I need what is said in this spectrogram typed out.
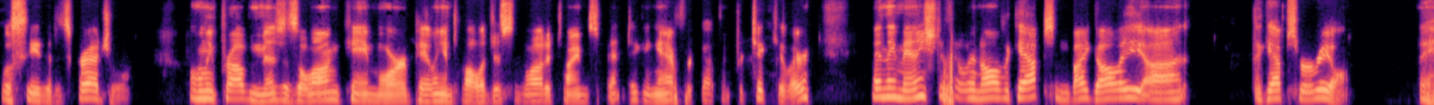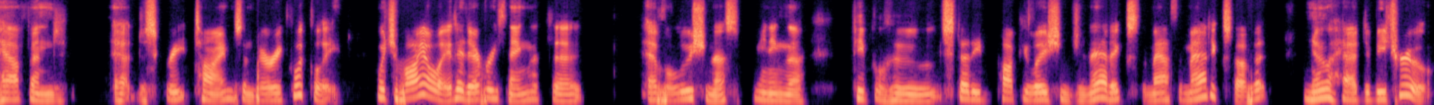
we'll see that it's gradual. Only problem is, is along came more paleontologists, and a lot of time spent digging Africa up in particular, and they managed to fill in all the gaps. And by golly, uh, the gaps were real. They happened at discrete times and very quickly, which violated everything that the evolutionists, meaning the people who studied population genetics, the mathematics of it, knew had to be true.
